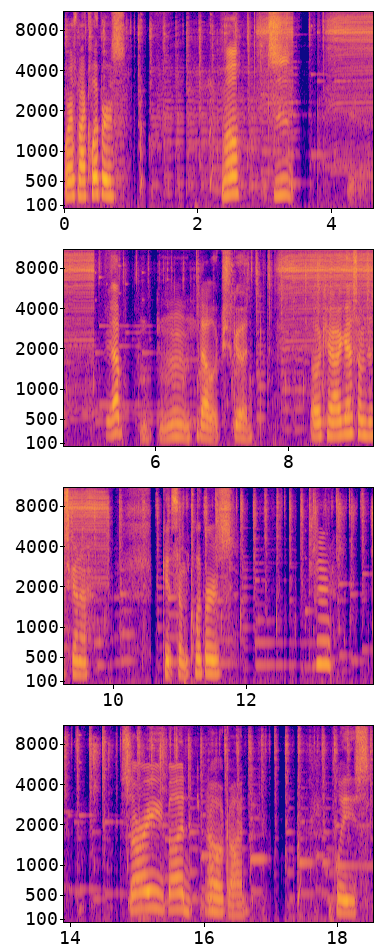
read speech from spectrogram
Where's my clippers? Well, Yep. Mm, that looks good. Okay, I guess I'm just gonna get some clippers. Sorry, bud. Oh, God. Please.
